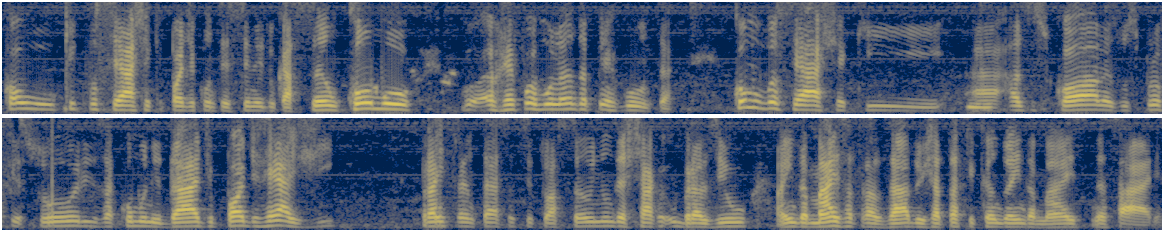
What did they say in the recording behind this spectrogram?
qual o que, que você acha que pode acontecer na educação? Como, reformulando a pergunta, como você acha que a, as escolas, os professores, a comunidade pode reagir para enfrentar essa situação e não deixar o Brasil ainda mais atrasado e já está ficando ainda mais nessa área?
